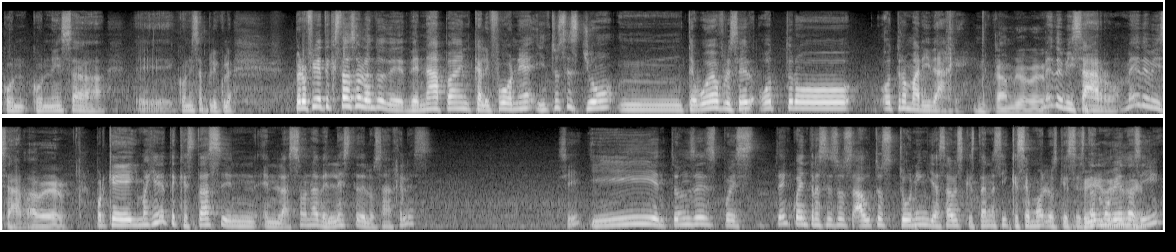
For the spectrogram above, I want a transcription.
con, con esa, eh, con esa película. Pero fíjate que estabas hablando de, de Napa en California y entonces yo mm, te voy a ofrecer otro, otro maridaje. Un cambio, a ver. Medio bizarro, medio bizarro. A ver. Porque imagínate que estás en, en la zona del este de Los Ángeles. ¿Sí? Y entonces, pues, te encuentras esos autos tuning, ya sabes que están así, que se los que se Sí, están sí, moviendo sí. así.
